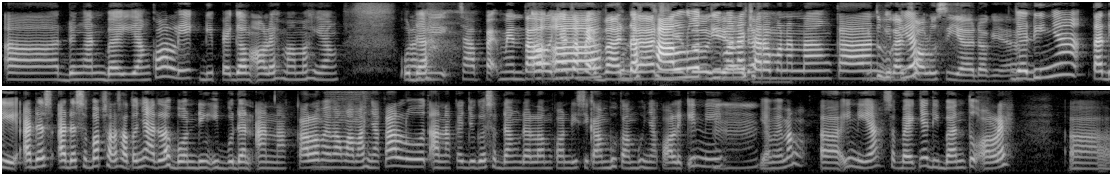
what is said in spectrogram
eh, dengan bayi yang kolik dipegang oleh mamah yang udah Lagi capek mentalnya, uh, capek badan udah kalut gitu, gimana ya, cara menenangkan itu gitu bukan ya. solusi ya, Dok ya. Jadinya tadi ada ada sebab salah satunya adalah bonding ibu dan anak. Kalau memang mamahnya kalut, anaknya juga sedang dalam kondisi kambuh-kambuhnya kolik ini, Mm-mm. ya memang uh, ini ya sebaiknya dibantu oleh uh,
